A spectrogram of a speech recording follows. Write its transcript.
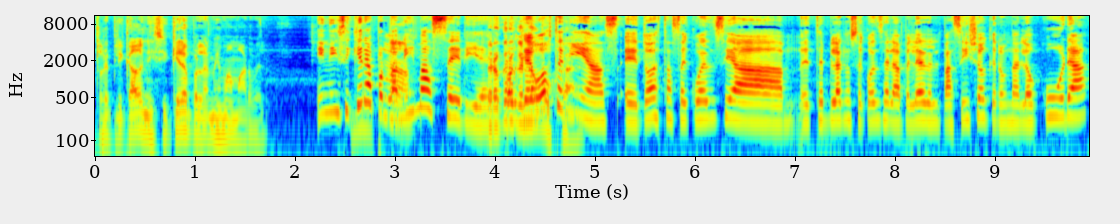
replicado ni siquiera por la misma Marvel. Y ni siquiera por la misma serie. Pero creo que porque no vos tenías eh, toda esta secuencia, este plano secuencia de la pelea en el pasillo, que era una locura.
